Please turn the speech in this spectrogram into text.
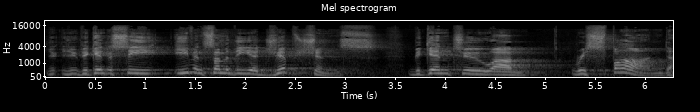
you, you, begin to see even some of the Egyptians begin to um, respond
